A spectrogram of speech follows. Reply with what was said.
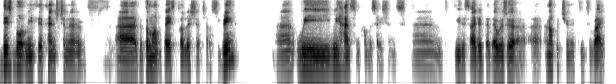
this brought me to the attention of uh, the Vermont-based publisher Chelsea Green. Uh, we we had some conversations, and we decided that there was a, a, an opportunity to write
